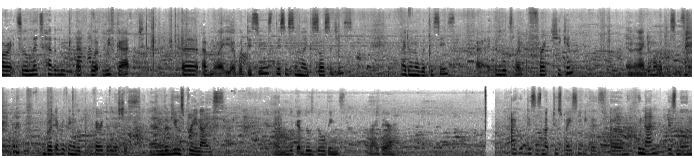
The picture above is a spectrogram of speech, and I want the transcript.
Alright, so let's have a look at what we've got. Uh, I have no idea what this is. This is some like sausages. I don't know what this is. Uh, it looks like fried chicken. And I don't know what this is. but everything looks very delicious. And the view is pretty nice. And look at those buildings right there. I hope this is not too spicy because um, Hunan is known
